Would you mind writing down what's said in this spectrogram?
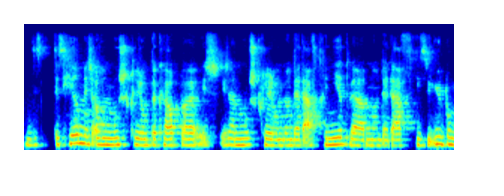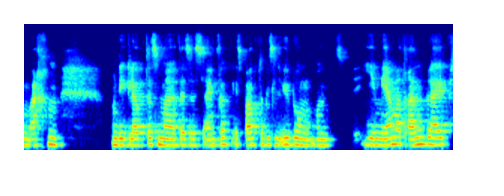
das, das, Hirn ist auch ein Muskel und der Körper ist, ist ein Muskel und, und er darf trainiert werden und er darf diese Übung machen. Und ich glaube, dass man, dass es einfach, es braucht ein bisschen Übung und je mehr man dran bleibt,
